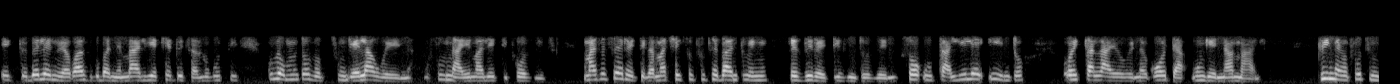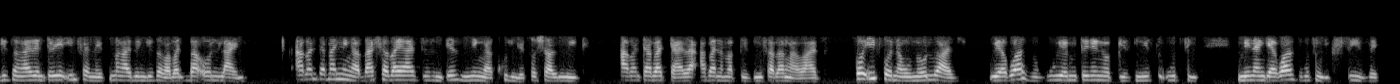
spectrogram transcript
ekugqibeleni uyakwazi ukuba nemali ye-capital ukuthi kulo muntu ozokuthungela wena usunayo imali ye-deposit. Mase seredi lama-checks uthuthe ebantwini seziredi izinto zenu. So uqalile into oyiqalayo wena kodwa ungenamali. Phinde futhi ngize ngale nto ye-internet uma ngabe ngiza ngabantu ba-online. Abantu abaningi abasha bayazi izinto eziningi kakhulu nge-social media abantu abadala abanamabhizinisi abangawazi. So if wona unolwazi uyakwazi ukuya emntweneni webhizinisi uthi mina ngiyakwazi ukuthi ngikusize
